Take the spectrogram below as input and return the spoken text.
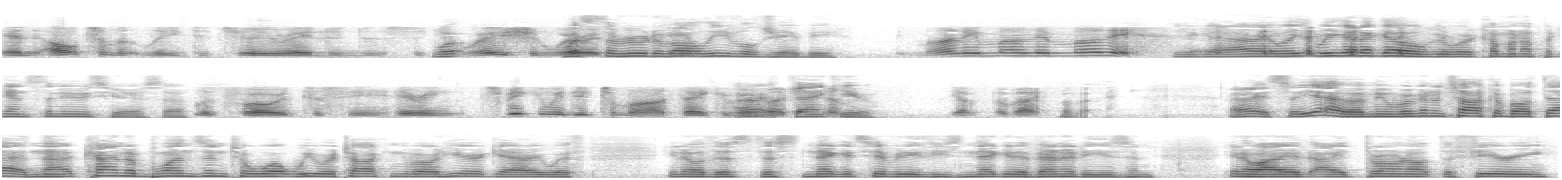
and ultimately deteriorated into a What- situation where what's the root of all evil, JB? Money, money, money. You got all right. We, we got to go. We're coming up against the news here. So Look forward to see, hearing, speaking with you tomorrow. Thank you very All right, much. thank Tim. you. Yep. Bye bye. Bye bye. All right, so yeah, I mean, we're going to talk about that, and that kind of blends into what we were talking about here, Gary, with you know this this negativity, these negative entities, and you know, I had, I had thrown out the theory,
